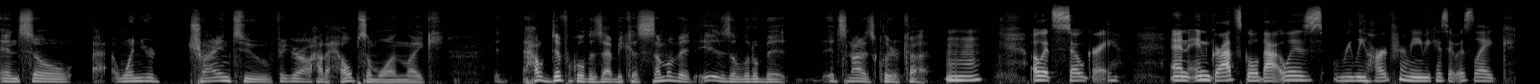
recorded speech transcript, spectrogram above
And so uh, when you're trying to figure out how to help someone, like, it, how difficult is that? Because some of it is a little bit, it's not as clear cut. Mm-hmm. Oh, it's so gray. And in grad school, that was really hard for me because it was like,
